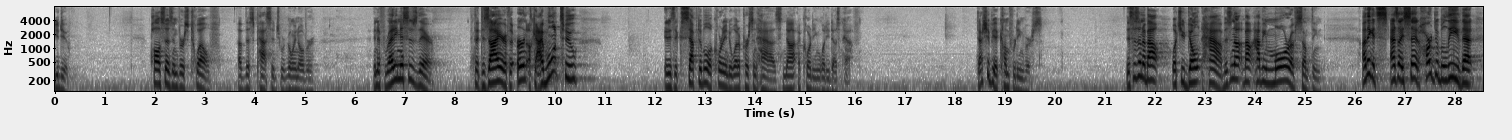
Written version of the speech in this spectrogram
You do. Paul says in verse 12 of this passage we're going over and if readiness is there, if the desire, if the earn, okay, I want to, it is acceptable according to what a person has, not according to what he doesn't have. That should be a comforting verse. This isn't about what you don't have. This is not about having more of something. I think it's, as I said, hard to believe that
